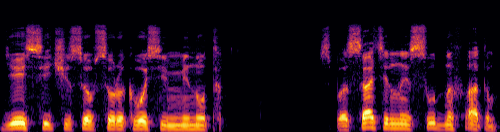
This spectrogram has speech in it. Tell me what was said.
Десять часов сорок восемь минут. Спасательное судно «Фатом».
